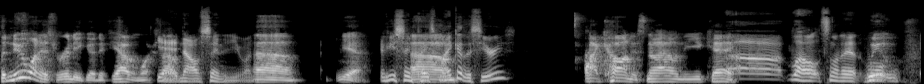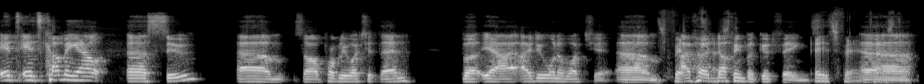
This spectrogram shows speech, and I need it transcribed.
The new one is really good if you haven't watched it. Yeah, that. no, I've seen the new one. one. Uh, yeah, Have you seen um, Peacemaker, the series? I can't. It's not out in the UK. Uh, well, it's not out. We, it's it's coming out uh, soon, um, so I'll probably watch it then. But yeah, I, I do want to watch it. Um, I've heard nothing but good things. it's fantastic.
